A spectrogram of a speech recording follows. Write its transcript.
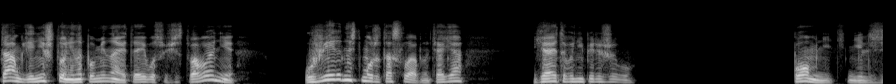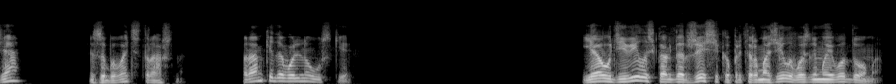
Там, где ничто не напоминает о его существовании, уверенность может ослабнуть, а я... я этого не переживу. Помнить нельзя, забывать страшно. Рамки довольно узкие. Я удивилась, когда Джессика притормозила возле моего дома.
